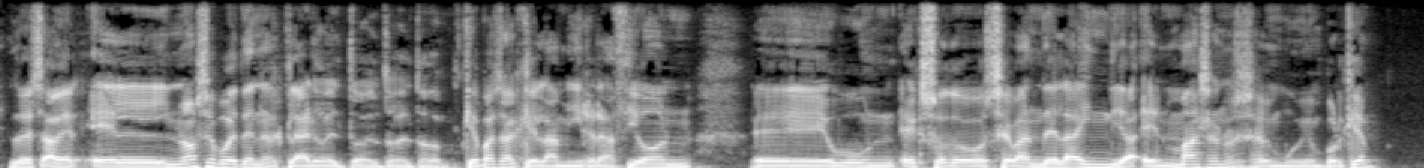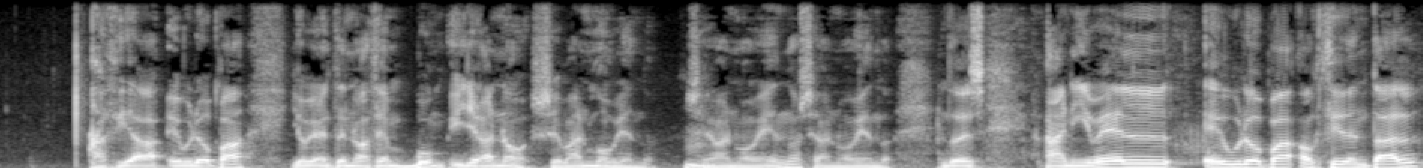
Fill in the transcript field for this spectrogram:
entonces, a ver, el, no se puede tener claro del todo, del todo, del todo. ¿Qué pasa? Que la migración, eh, hubo un éxodo, se van de la India en masa, no se sabe muy bien por qué, hacia Europa y obviamente no hacen boom y llegan, no, se van moviendo, se van moviendo, se van moviendo. Entonces, a nivel Europa occidental,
